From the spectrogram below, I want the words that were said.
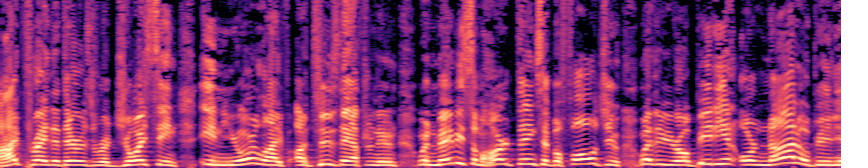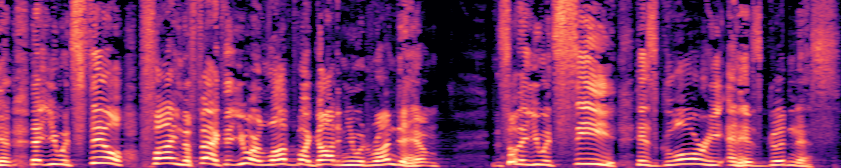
I pray that there is rejoicing in your life on Tuesday afternoon when maybe some hard things have befallen you, whether you're obedient or not obedient, that you would still find the fact that you are loved by God and you would run to Him so that you would see His glory and His goodness.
